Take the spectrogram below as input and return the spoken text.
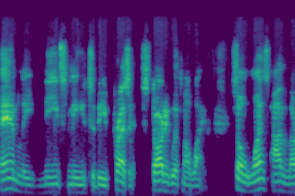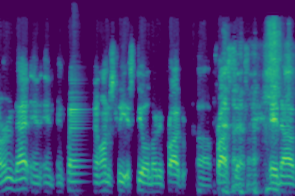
family needs me to be present, starting with my wife. So once I learned that, and, and, and quite honestly, it's still a learning prog- uh, process. and uh,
